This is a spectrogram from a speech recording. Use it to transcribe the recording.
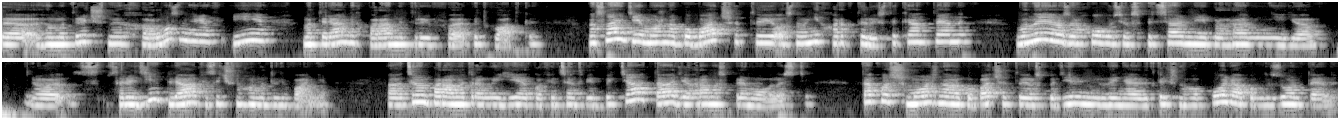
е, геометричних розмірів і матеріальних параметрів е, підкладки. На слайді можна побачити основні характеристики антени. Вони розраховуються в спеціальній програмній е, е, середі для фізичного моделювання. Цими параметрами є коефіцієнт відбиття та діаграма спрямованості. Також можна побачити розподілення електричного поля поблизу антени.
